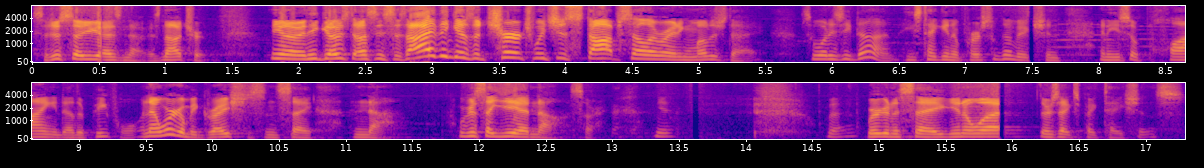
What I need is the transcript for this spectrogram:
So just so you guys know, it's not true. You know, and he goes to us and says, I think as a church, we should stop celebrating Mother's Day. So what has he done? He's taking a personal conviction and he's applying it to other people. Now we're going to be gracious and say, no. We're going to say, yeah, no, sorry. Yeah. We're going to say, you know what? There's expectations.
